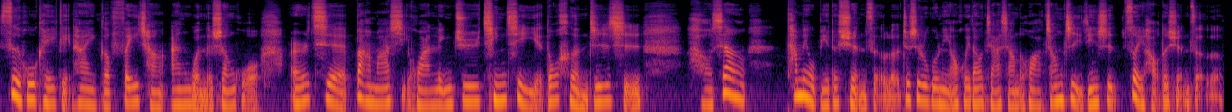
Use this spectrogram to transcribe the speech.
似乎可以给他一个非常安稳的生活，而且爸妈喜欢，邻居亲戚也都很支持，好像他没有别的选择了。就是如果你要回到家乡的话，张志已经是最好的选择了。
